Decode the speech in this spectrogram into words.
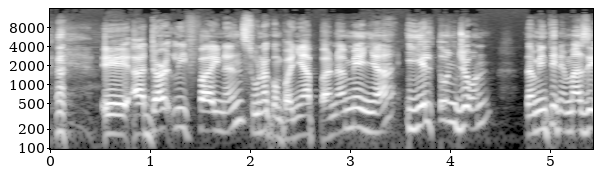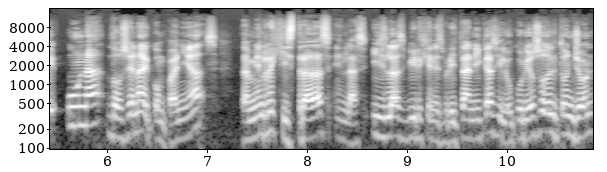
eh, a Dartley Finance, una compañía panameña, y Elton John también tiene más de una docena de compañías también registradas en las Islas Vírgenes Británicas. Y lo curioso de Elton John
